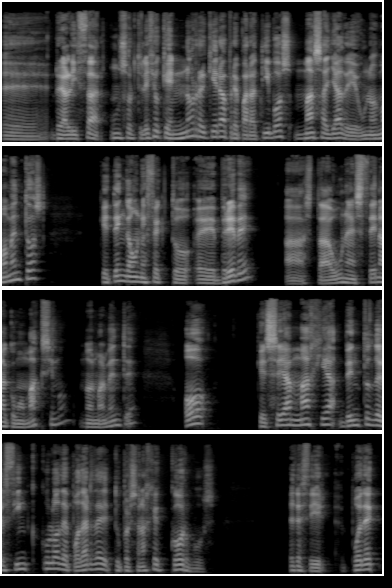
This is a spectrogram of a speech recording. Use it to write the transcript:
eh, realizar un sortilegio que no requiera preparativos más allá de unos momentos, que tenga un efecto eh, breve, hasta una escena como máximo, normalmente, o que sea magia dentro del círculo de poder de tu personaje Corvus. Es decir, puede...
